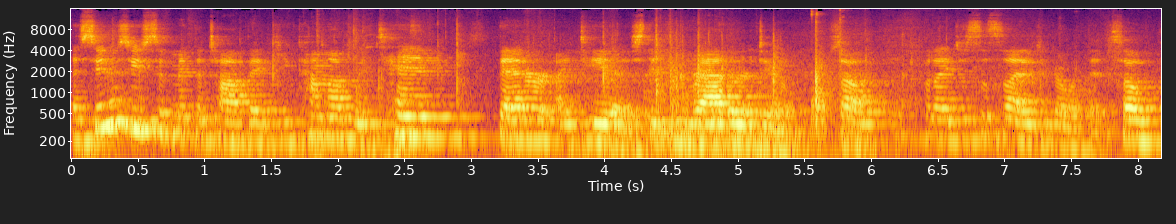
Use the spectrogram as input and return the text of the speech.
As soon as you submit the topic, you come up with 10 better ideas that you'd rather do. So, but I just decided to go with it. So,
